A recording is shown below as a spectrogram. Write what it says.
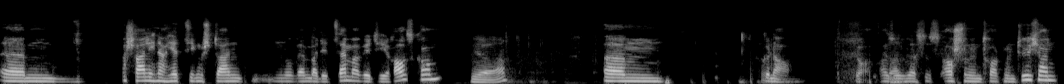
Ähm, wahrscheinlich nach jetzigem Stand November, Dezember wird die rauskommen. Ja. Ähm, genau. Ja, also das ist auch schon in trockenen Tüchern.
